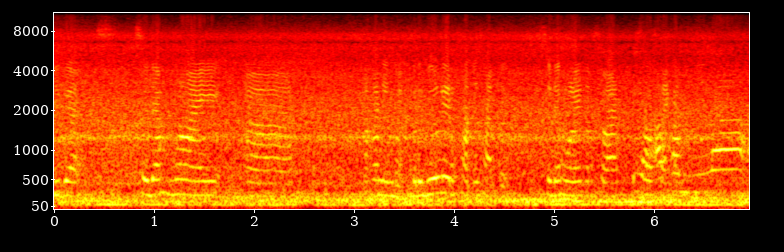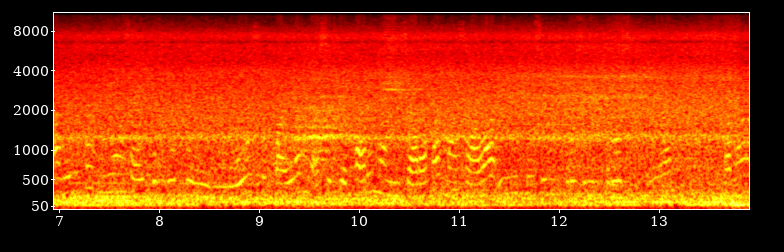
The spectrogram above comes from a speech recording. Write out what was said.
juga sudah mulai eh, apa nih mbak bergulir satu-satu sudah mulai terselesaikan Iya, alhamdulillah akhirnya kan ini yang saya tunggu-tunggu supaya nggak setiap hari membicarakan masalah ini terus ini terus ini terus gitu ya. Karena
